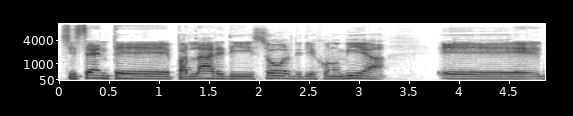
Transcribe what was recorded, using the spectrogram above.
si sente parlare di soldi, di economia e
